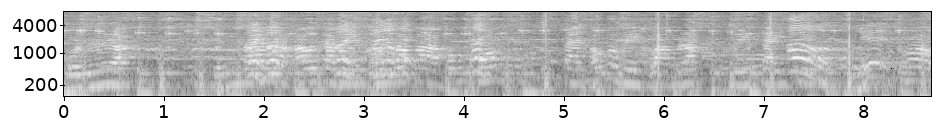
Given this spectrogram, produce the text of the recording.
ขุนเลือกถึงแม้ว่าเขาจะเป็นคนบ้าๆปงๆแต่เขาก็มีความรักมีใจจริงชอ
